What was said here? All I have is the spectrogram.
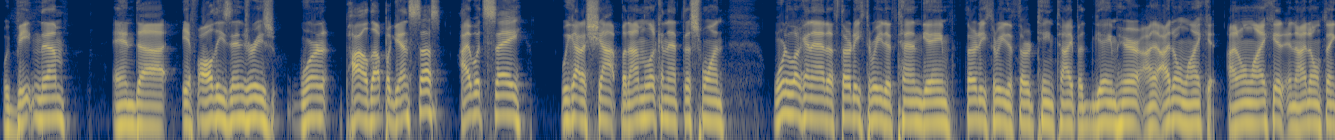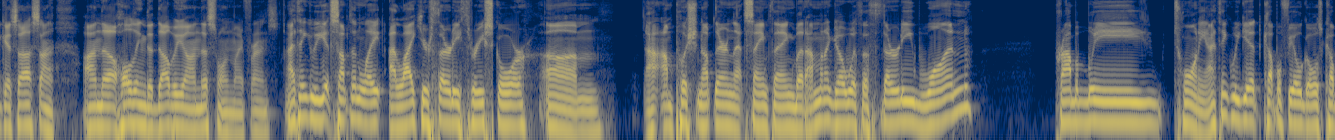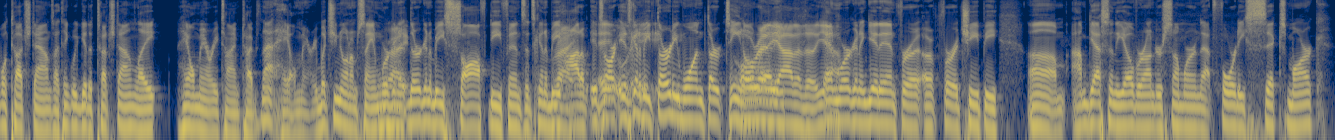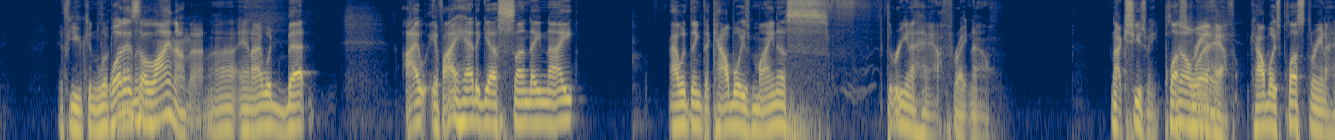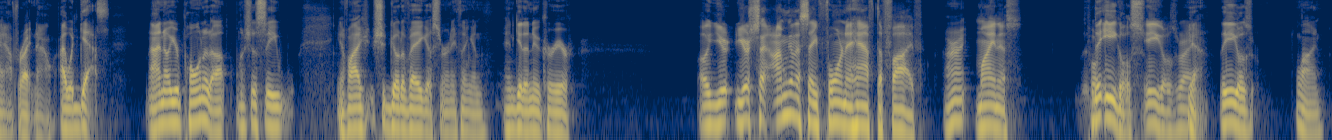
We've beaten them, and uh, if all these injuries weren't piled up against us, I would say we got a shot. But I'm looking at this one. We're looking at a 33 to 10 game, 33 to 13 type of game here. I, I don't like it. I don't like it, and I don't think it's us on on the holding the W on this one, my friends. I think we get something late. I like your 33 score. Um, I, I'm pushing up there in that same thing, but I'm going to go with a 31 Probably 20. I think we get a couple field goals, a couple touchdowns. I think we get a touchdown late. Hail Mary time types, not Hail Mary, but you know what I'm saying. We're gonna they're gonna be soft defense. It's gonna be Right. out of it's It- already, it's gonna be 31-13 already, Already out of the- yeah. and we're gonna get in for a, a for a cheapie. Um, I'm guessing the over under somewhere in that 46 mark. If you can look, what is it. the line on that? Uh, and I would bet, I if I had to guess Sunday night, I would think the Cowboys minus three and a half right now. No, excuse me, plus No three and a half. Cowboys plus three and a half right now. I would guess. I know you're pulling it up. Let's just see if I should go to Vegas or anything and, and get a new career. Oh, you're you're saying I'm going to say four and a half to five All right, minus the Eagles. Eagles, right? Yeah, the Eagles line.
